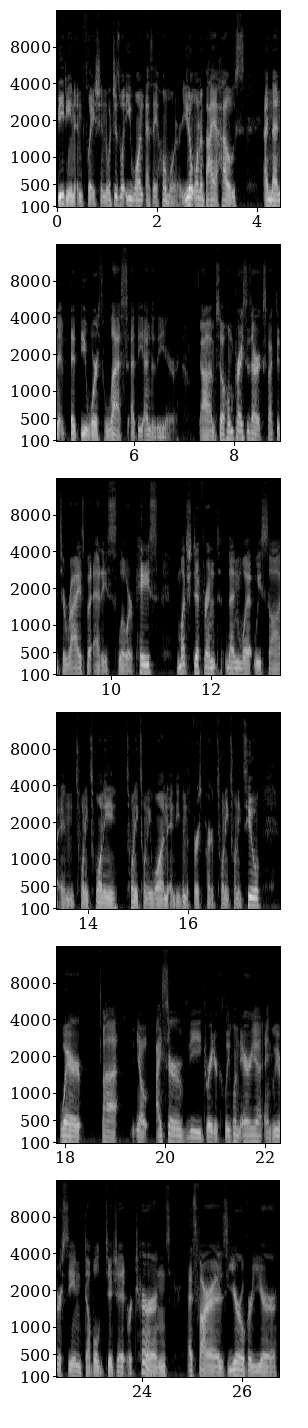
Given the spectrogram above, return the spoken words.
beating inflation, which is what you want as a homeowner. You don't want to buy a house and then it, it be worth less at the end of the year. Um, so home prices are expected to rise, but at a slower pace, much different than what we saw in 2020, 2021, and even the first part of 2022, where uh, you know, I serve the greater Cleveland area, and we were seeing double digit returns as far as year over year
